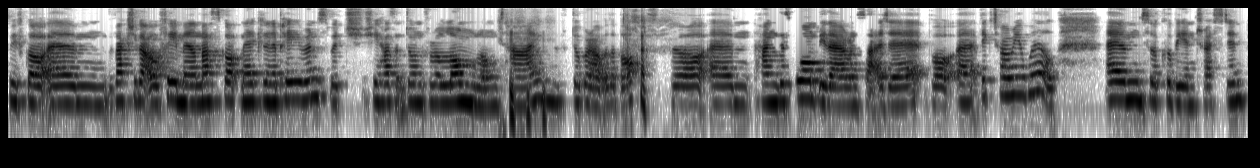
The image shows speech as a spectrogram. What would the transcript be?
We've got um, we've actually got our female mascot making an appearance, which she hasn't done for a long, long time. we've dug her out of the box. So um, H'Angus won't be there on Saturday, but uh, Victoria will. Um, so it could be interesting.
